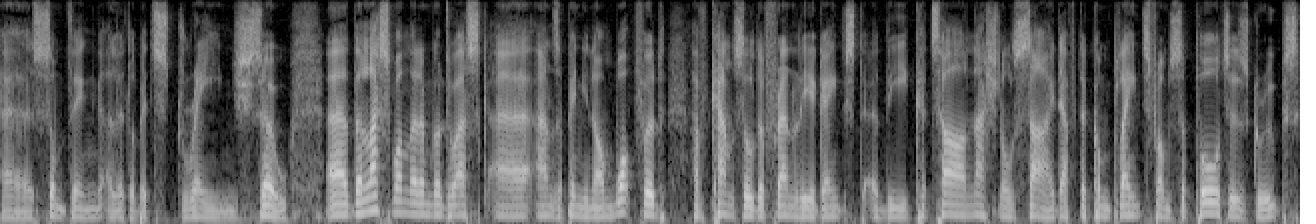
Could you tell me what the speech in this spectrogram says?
uh, something a little bit strange. So, uh, the last one that I'm going to ask uh, Anne's opinion on Watford have cancelled a friendly against the Qatar national side after complaints from supporters groups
